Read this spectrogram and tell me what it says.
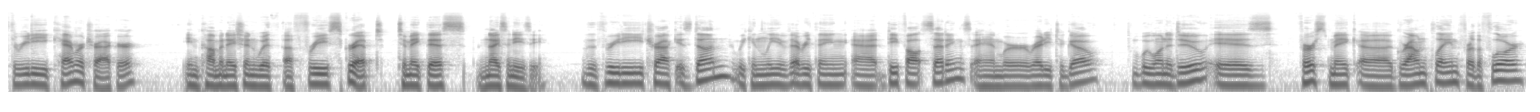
3D camera tracker in combination with a free script to make this nice and easy. The 3D track is done. We can leave everything at default settings and we're ready to go. What we want to do is first make a ground plane for the floor.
